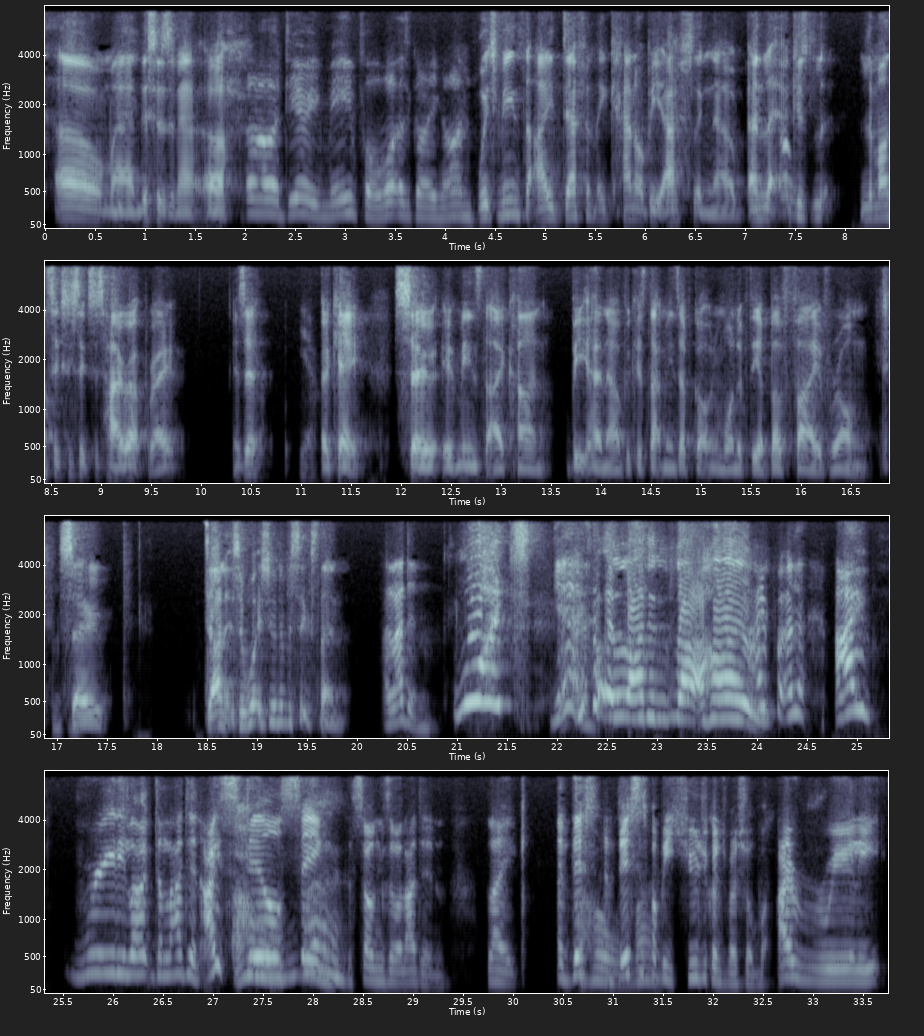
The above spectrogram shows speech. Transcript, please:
oh man, this is an out. Ugh. Oh dearie me, Paul, what is going on? Which means that I definitely cannot be Ashling now, and Oh. because Le, Le Mans 66 is higher up, right? Is it? Yeah. Okay, so it means that I can't beat her now because that means I've gotten one of the above five wrong. Mhm. So, damn it. So what is your number six then? Aladdin. What? Yeah. You put Aladdin that high? I put Ala- I really liked Aladdin. I still Oh, sing man. the songs of Aladdin. Like and this Oh, and this is probably hugely controversial, but I really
